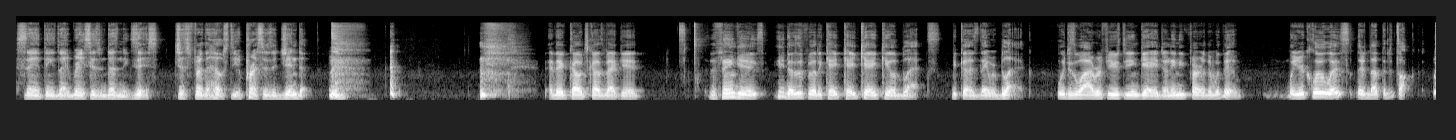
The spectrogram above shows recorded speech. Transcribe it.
saying things like racism doesn't exist. Just further helps the oppressor's agenda. and then coach comes back in. The thing is, he doesn't feel the KKK killed blacks because they were black, which is why I refuse to engage on any further with him. When you're clueless, there's nothing to talk.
